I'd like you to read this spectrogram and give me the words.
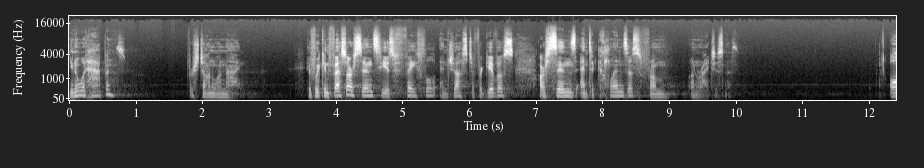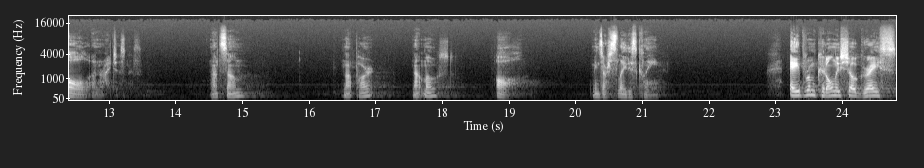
You know what happens? 1 John 1 9. If we confess our sins, he is faithful and just to forgive us our sins and to cleanse us from unrighteousness. All unrighteousness. Not some, not part, not most, all. It means our slate is clean. Abram could only show grace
